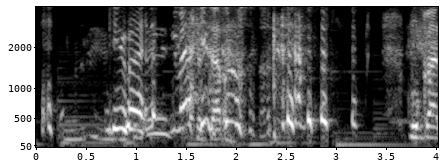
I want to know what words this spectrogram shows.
Gimana ya? Gimana? Gimana? Secara bukan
